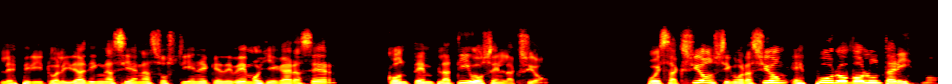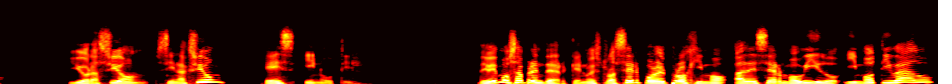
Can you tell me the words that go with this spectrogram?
La espiritualidad ignaciana sostiene que debemos llegar a ser contemplativos en la acción pues acción sin oración es puro voluntarismo y oración sin acción es inútil. Debemos aprender que nuestro hacer por el prójimo ha de ser movido y motivado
